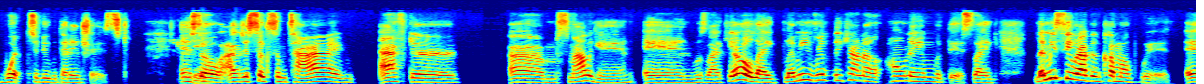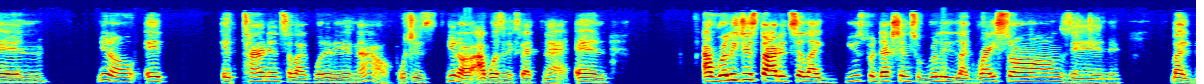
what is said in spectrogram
what to do with that interest. And so I just took some time after um smile again and was like yo like let me really kind of hone in with this like let me see what i can come up with and you know it it turned into like what it is now which is you know i wasn't expecting that and i really just started to like use production to really like write songs and like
